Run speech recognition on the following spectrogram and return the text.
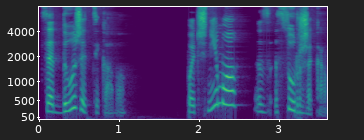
Це дуже цікаво. Почнімо з суржика.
